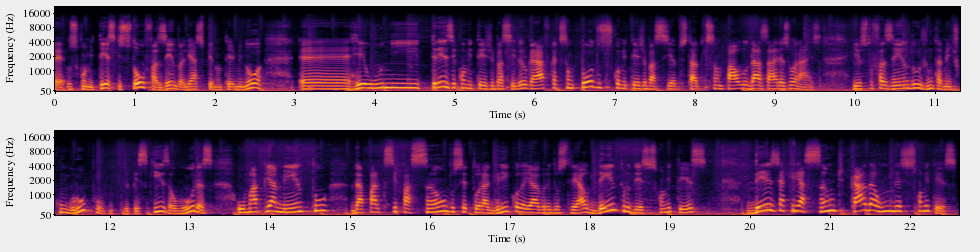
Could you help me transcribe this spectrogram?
eh, os comitês, que estou fazendo, aliás, porque não terminou, é, reúne 13 comitês de bacia hidrográfica, que são todos os comitês de bacia do estado de São Paulo das áreas rurais. E eu estou fazendo, juntamente com um grupo de pesquisa, o RURAS, o mapeamento da participação do setor agrícola e agroindustrial dentro desses comitês desde a criação de cada um desses comitês.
